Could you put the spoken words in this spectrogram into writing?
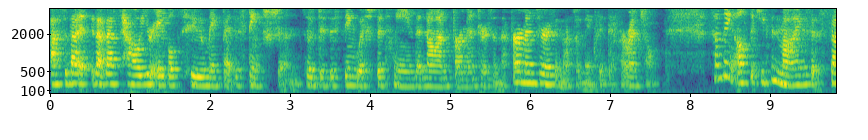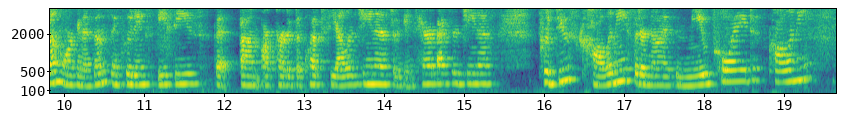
uh, so that, that that's how you're able to make that distinction. So to distinguish between the non-fermenters and the fermenters, and that's what makes it differential. Something else to keep in mind is that some organisms, including species that um, are part of the Klebsiella genus or the Enterobacter genus, produce colonies that are known as mucoid colonies.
